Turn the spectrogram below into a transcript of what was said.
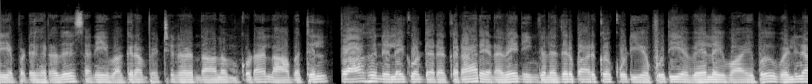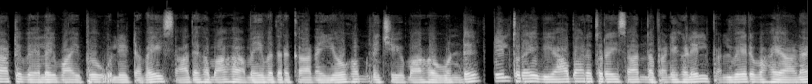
செய்யப்படுகிறது. சனி வக்ரம் பெற்றிருந்தாலும் கூட லாபத்தில் ராகு நிலை கொண்டிருக்கிறார். எனவே நீங்கள் எதிர்பார்க்கக்கூடிய புதிய வேலை வாய்ப்பு வெளிநாட்டு வேலை வாய்ப்பு உள்ளிட்டவை சாதகமாக அமைவதற்கான யோகம் நிச்சயமாக உண்டு. தொழில்துறை வியாபாரத்துறை சார்ந்த பணிகளில் பல்வேறு வகையான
